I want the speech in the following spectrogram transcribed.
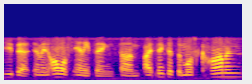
You bet. I mean, almost anything. Um, I think that the most common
